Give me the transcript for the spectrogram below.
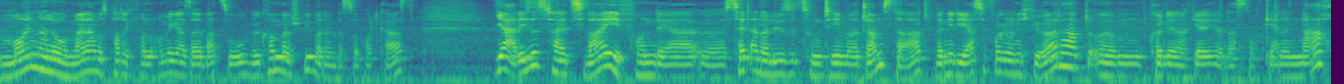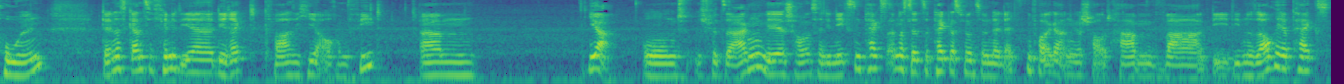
Moin, hallo, mein Name ist Patrick von Omega Salvatzo. Willkommen beim Spielwareninvestor Podcast. Ja, dies ist Teil 2 von der äh, Set-Analyse zum Thema Jumpstart. Wenn ihr die erste Folge noch nicht gehört habt, ähm, könnt ihr nachher das noch gerne nachholen. Denn das Ganze findet ihr direkt quasi hier auch im Feed. Ähm, ja, und ich würde sagen, wir schauen uns dann die nächsten Packs an. Das letzte Pack, das wir uns in der letzten Folge angeschaut haben, war die Dinosaurier-Packs.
